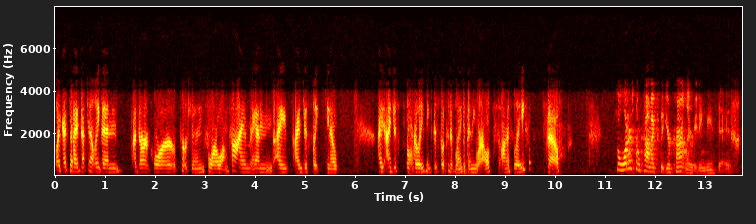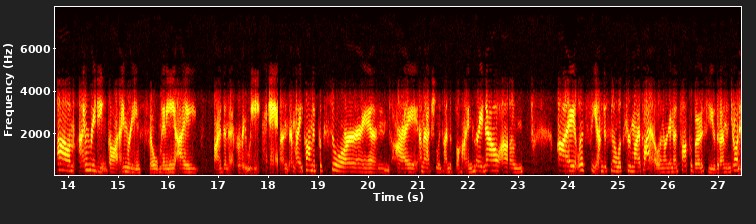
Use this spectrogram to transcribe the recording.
like I said, I've definitely been a dark horror person for a long time, and I I'm just like you know, I I just don't really think this book could have landed anywhere else, honestly. So. So, what are some comics that you're currently reading these days? Um, I'm reading. God, I'm reading so many. I buy them every week. And at my comic book store, and I am actually kind of behind right now. Um, I let's see. I'm just gonna look through my pile, and we're gonna talk about a few that I'm enjoying.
